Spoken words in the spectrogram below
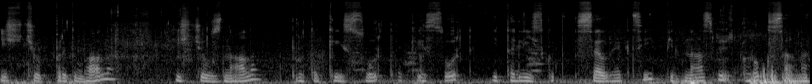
І що придбала, і що знала про такий сорт, такий сорт італійської селекції під назвою Роксана.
